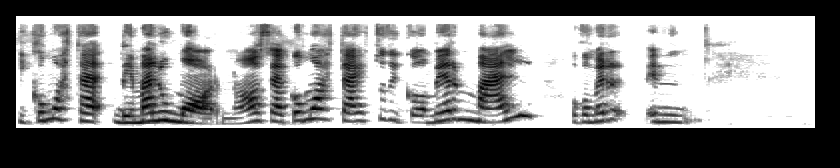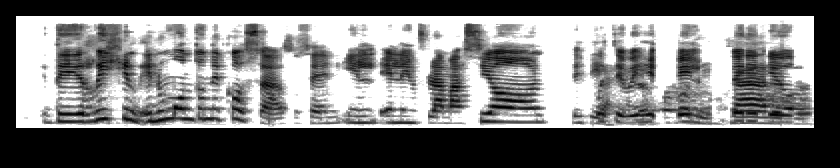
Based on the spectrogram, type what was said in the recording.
¿y cómo hasta de mal humor, no? O sea, ¿cómo hasta esto de comer mal o comer en... te rigen en un montón de cosas, o sea, en, la inflamación, después te ves el pelo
